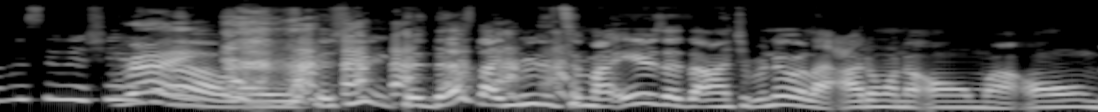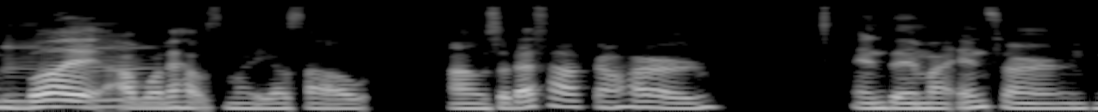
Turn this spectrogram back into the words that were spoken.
let me see what she's right. about. Like, cause, she, cause that's like music to my ears as an entrepreneur. Like, I don't want to own my own, mm-hmm. but I want to mm-hmm. help somebody else out. Um, so that's how I found her. And then my intern,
